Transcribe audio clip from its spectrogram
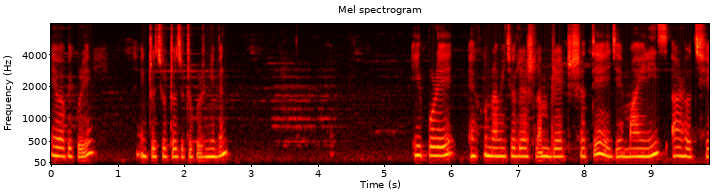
এভাবে করে একটু ছোটো ছোটো করে নেবেন। এরপরে এখন আমি চলে আসলাম ব্রেডের সাথে, এই যে মাইনিস আর হচ্ছে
